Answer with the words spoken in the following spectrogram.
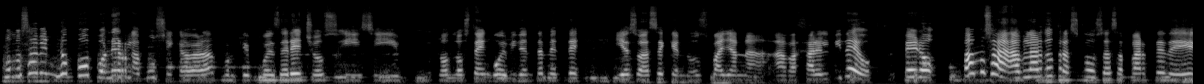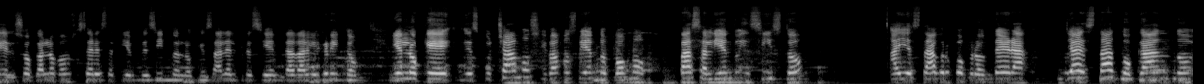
como saben, no puedo poner la música, ¿verdad? Porque pues derechos y si no los tengo, evidentemente, y eso hace que nos vayan a, a bajar el video. Pero vamos a hablar de otras cosas, aparte del Zócalo, vamos a hacer este tiempecito en lo que sale el presidente a dar el grito y en lo que escuchamos y vamos viendo cómo va saliendo, insisto, ahí está Grupo Frontera, ya está tocando,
